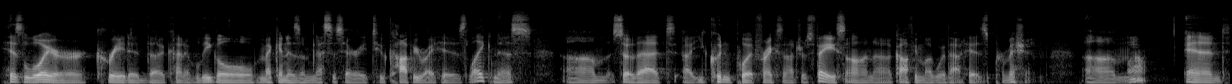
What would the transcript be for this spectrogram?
his lawyer created the kind of legal mechanism necessary to copyright his likeness um, so that uh, you couldn't put Frank Sinatra's face on a coffee mug without his permission. Um, wow. And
